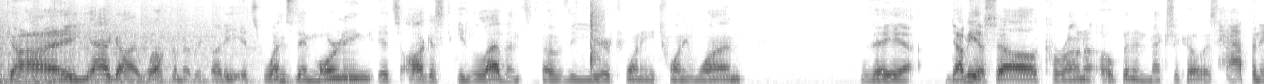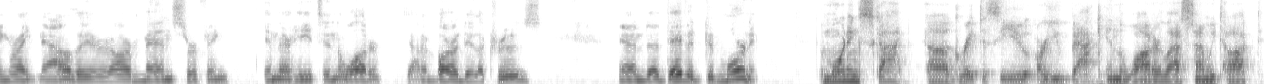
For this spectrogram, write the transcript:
guy. Yeah, guy. Welcome, everybody. It's Wednesday morning. It's August 11th of the year 2021. The uh, WSL Corona Open in Mexico is happening right now. There are men surfing in their heats in the water down at Barra de la Cruz. And uh, David, good morning. Good morning, Scott. Uh, great to see you. Are you back in the water? Last time we talked,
